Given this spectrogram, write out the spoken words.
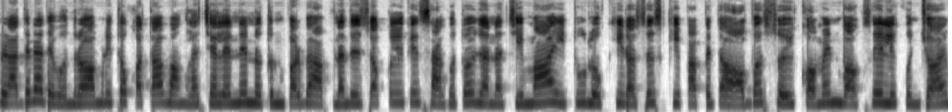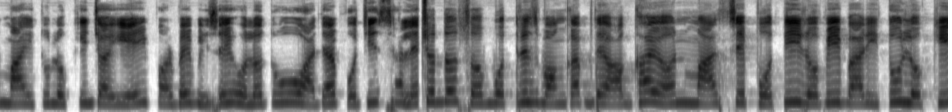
রাধে রাধে বন্ধুরা, অমৃত কথা বাংলা চ্যানেলের নতুন পর্বে আপনাদের সকলকে স্বাগত জানাচ্ছি। মা ইটু লক্ষ্মীর অশেষ কৃপা পেতে অবশ্যই কমেন্ট বক্সে লিখুন, জয় মা ইটু লক্ষ্মী, জয়। এই পর্বের বিষয় হলো দু হাজার পঁচিশ সালে চোদ্দশো বত্রিশ বঙ্গাব্দে অগ্রহায়ণ মাসে প্রতি রবিবার ইতু লক্ষ্মী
